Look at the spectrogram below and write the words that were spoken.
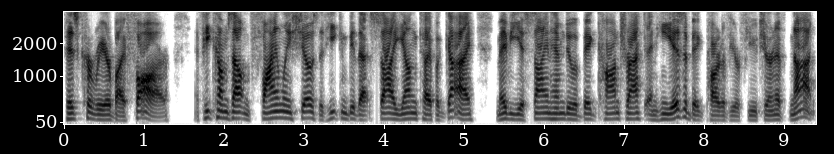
his career by far if he comes out and finally shows that he can be that Cy Young type of guy, maybe you sign him to a big contract and he is a big part of your future. And if not,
